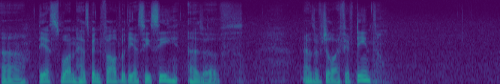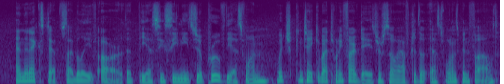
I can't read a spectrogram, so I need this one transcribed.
Uh, the S1 has been filed with the SEC as of as of July 15th. And the next steps, I believe, are that the SEC needs to approve the S1, which can take about 25 days or so after the S1 has been filed.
